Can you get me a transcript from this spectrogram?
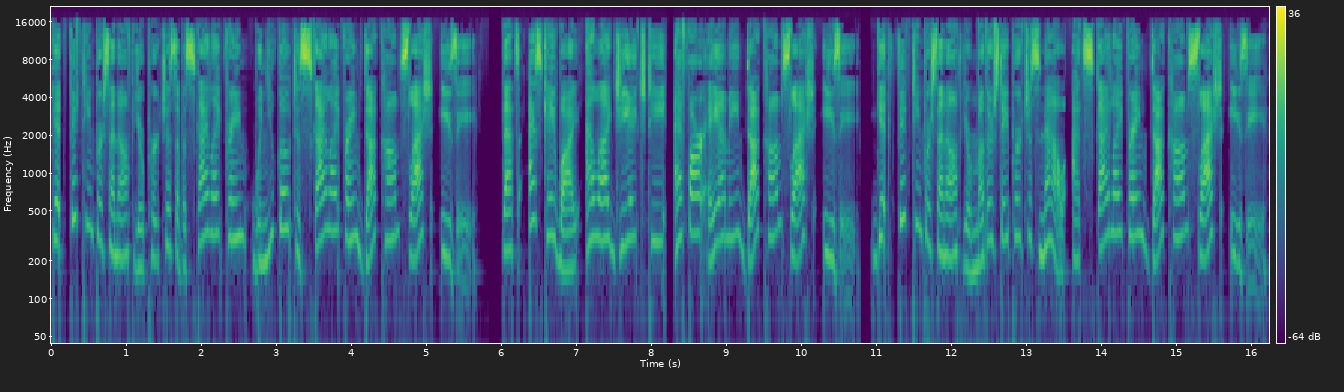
get 15% off your purchase of a skylight frame when you go to skylightframe.com slash easy. That's S-K-Y-L-I-G-H-T-F-R-A-M-E dot com slash easy. Get 15% off your Mother's Day purchase now at skylightframe.com slash easy.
